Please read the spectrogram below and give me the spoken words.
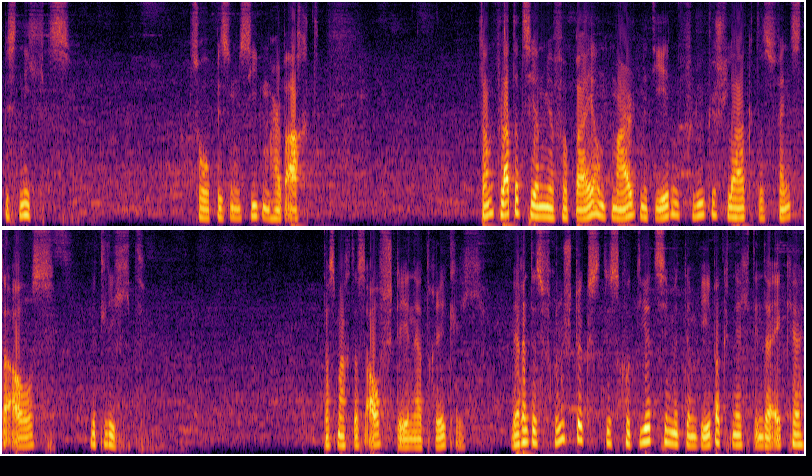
bis nichts, so bis um sieben, halb acht. Dann flattert sie an mir vorbei und malt mit jedem Flügelschlag das Fenster aus mit Licht. Das macht das Aufstehen erträglich. Während des Frühstücks diskutiert sie mit dem Weberknecht in der Ecke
